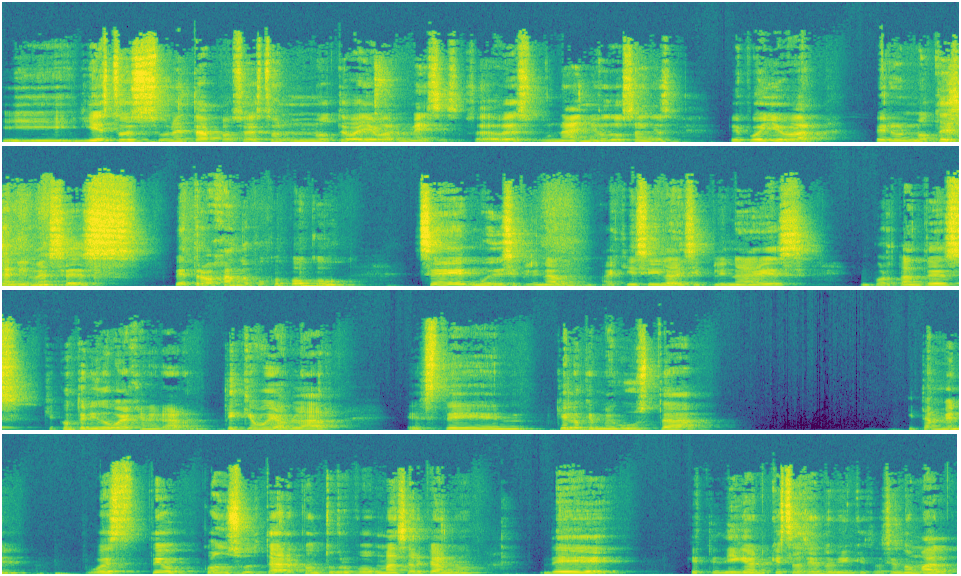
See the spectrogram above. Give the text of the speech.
y, y esto es una etapa, o sea, esto no te va a llevar meses, o sea, ves, un año, dos años te puede llevar, pero no te desanimes, es, ve trabajando poco a poco, sé muy disciplinado, aquí sí la disciplina es importante, es qué contenido voy a generar, de qué voy a hablar, este, qué es lo que me gusta, y también, pues, digo, consultar con tu grupo más cercano de que te digan qué estás haciendo bien, qué estás haciendo mal,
